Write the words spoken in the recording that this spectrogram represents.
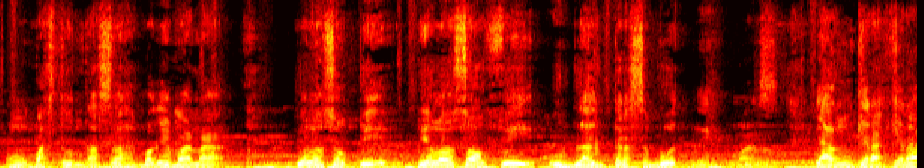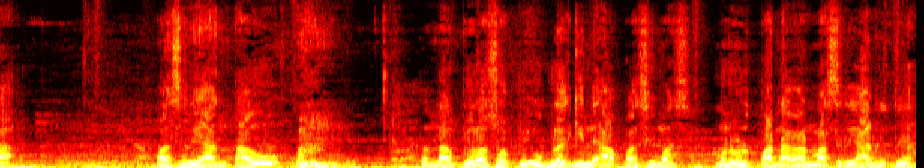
mengupas tuntas lah bagaimana filosofi filosofi ublag tersebut nih, Mas. Yang kira-kira Mas Rian tahu tentang filosofi ublag ini apa sih, Mas? Menurut pandangan Mas Rian gitu ya.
